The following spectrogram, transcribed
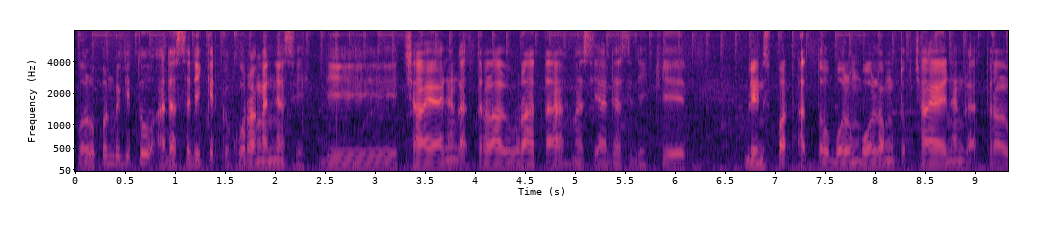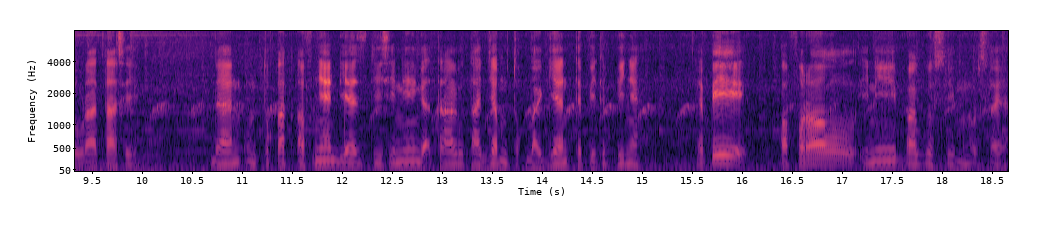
Walaupun begitu ada sedikit kekurangannya sih. Di cahayanya nggak terlalu rata masih ada sedikit blind spot atau bolong-bolong untuk cahayanya nggak terlalu rata sih. Dan untuk cut off nya dia di sini nggak terlalu tajam untuk bagian tepi-tepinya tapi overall ini bagus sih menurut saya.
